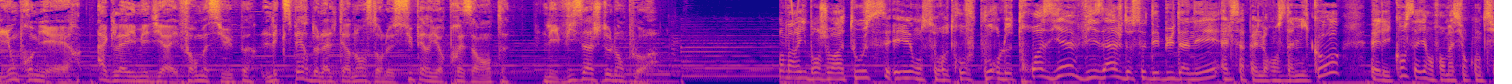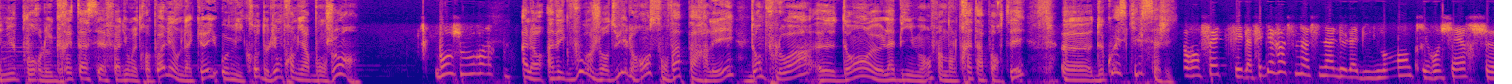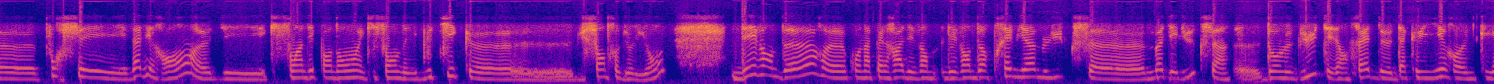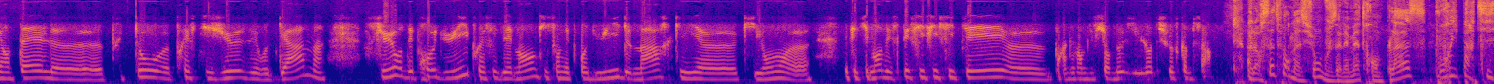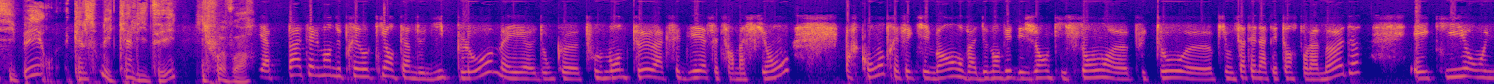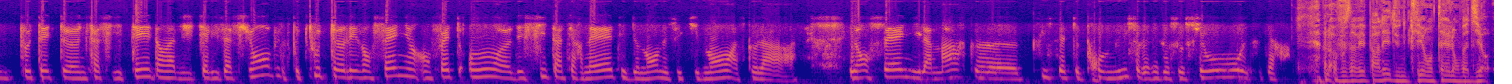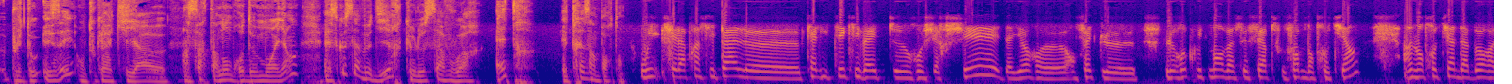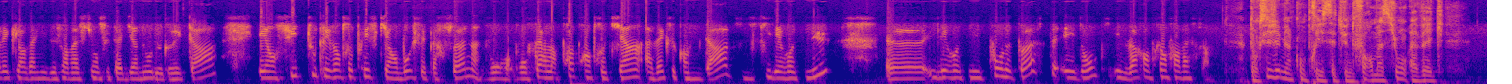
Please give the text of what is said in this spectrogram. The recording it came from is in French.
Lyon Première, Aglaé Média et Formasup, l'expert de l'alternance dans le supérieur présente les visages de l'emploi. Jean-Marie, bonjour à tous et on se retrouve pour le troisième visage de ce début d'année. Elle s'appelle Laurence D'Amico, elle est conseillère en formation continue pour le Greta CFA Lyon Métropole et on l'accueille au micro de Lyon Première. Bonjour. Bonjour. Alors avec vous aujourd'hui, Laurence, on va parler d'emploi euh, dans euh, l'habillement, enfin dans le prêt-à-porter. Euh, de quoi est-ce qu'il s'agit? Alors, en fait, c'est la Fédération nationale de l'habillement qui recherche pour ses adhérents, des, qui sont indépendants et qui sont des boutiques du centre de Lyon, des vendeurs qu'on appellera des vendeurs premium, luxe, euh, mode et luxe, euh, dont le but est en fait d'accueillir une clientèle euh, plutôt prestigieuse et haut de gamme sur des produits précisément qui sont des produits de marque et qui ont effectivement des spécificités, par exemple du sur-mesure, des choses comme ça. Alors cette formation que vous allez mettre en place, pour y participer, quelles sont les qualités qu'il faut avoir? Il n'y a pas tellement de prérequis en termes de diplôme et donc tout le monde peut accéder à cette formation. Par contre, effectivement, on va demander des gens qui sont euh, plutôt euh, qui ont une certaine appétence pour la mode et qui ont peut-être une facilité dans la digitalisation parce que toutes les enseignes en fait ont euh, des sites internet et demandent effectivement à ce que la l'enseigne et la marque euh, puissent être promues sur les réseaux sociaux, etc. Alors vous avez parlé d'une clientèle, on va dire, plutôt aisée, en tout cas qui a euh, un certain nombre de moyens. Est-ce que ça veut dire que le savoir-être est très important Oui, c'est la principale euh, qualité qui va être recherchée. D'ailleurs, euh, en fait, le, le recrutement va se faire sous forme d'entretien. Un entretien d'abord avec l'organisme de formation, c'est-à-dire nous, le Greta, et ensuite toutes les entreprises qui embauchent les personnes vont, vont faire leur propre entretien avec le candidat. S'il est retenu, euh, il est retenu pour le poste et donc il va rentrer en formation. Donc si j'ai bien compris, c'est une formation avec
